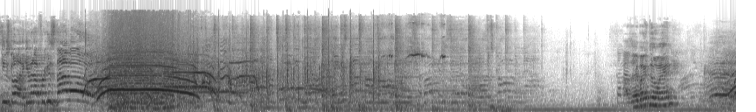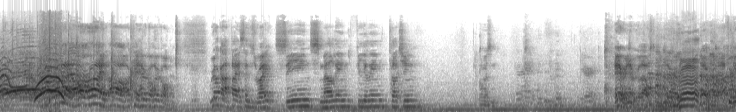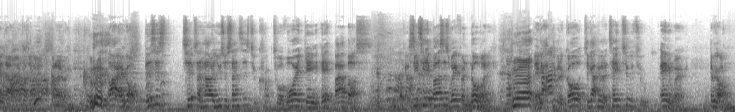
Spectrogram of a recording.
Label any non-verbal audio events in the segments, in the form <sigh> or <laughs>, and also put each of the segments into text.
Keeps going. Give it up for Gustavo. How's everybody doing? Alright, alright. Oh, okay, here we go, here we go. We all got five senses, right? Seeing, smelling, feeling, touching. What Hearing, there we go, that was the. There we go, I forget that one. 'cause, you know, Whatever. <laughs> Alright, here we go. This is tips on how to use your senses to, cr- to avoid getting hit by a bus. Because CTA buses wait for nobody. <laughs> They got people to go, they got people to take to, to anywhere. Here we go.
